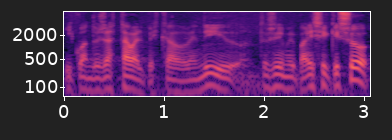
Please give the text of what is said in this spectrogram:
y cuando ya estaba el pescado vendido. Entonces me parece que eso,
